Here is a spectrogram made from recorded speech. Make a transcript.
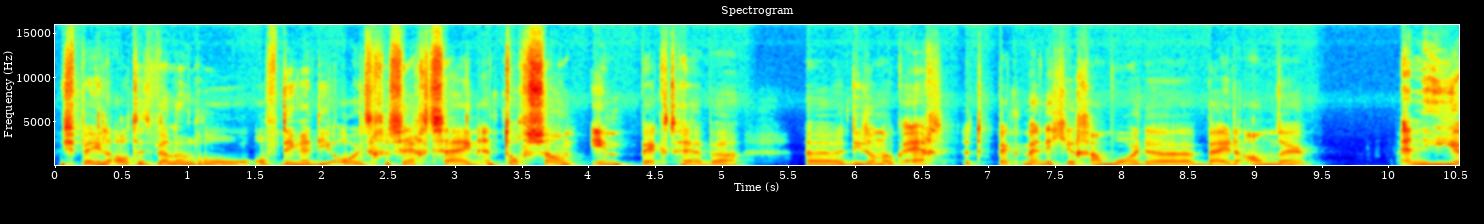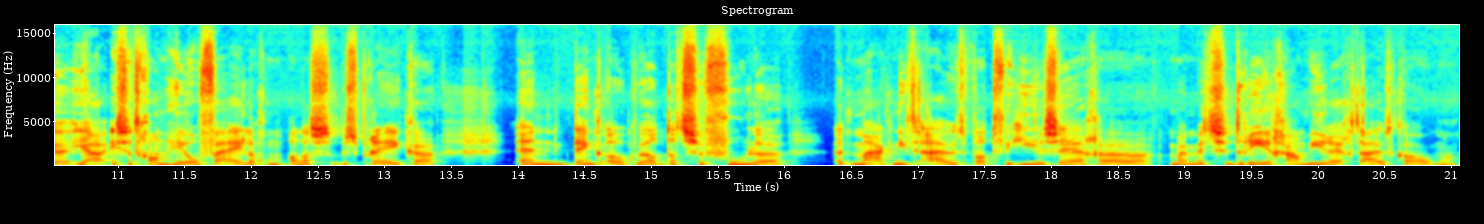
Die spelen altijd wel een rol. Of dingen die ooit gezegd zijn en toch zo'n impact hebben. Eh, die dan ook echt het pekmannetje gaan worden bij de ander. En hier ja, is het gewoon heel veilig om alles te bespreken. En ik denk ook wel dat ze voelen... het maakt niet uit wat we hier zeggen... maar met z'n drieën gaan we hier echt uitkomen.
